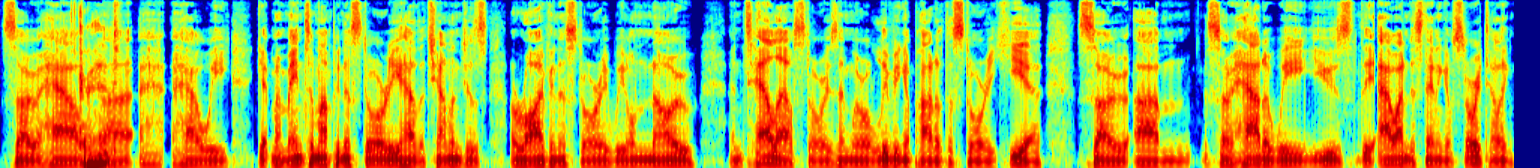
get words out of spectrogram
So how uh, how we get momentum up in a story, how the challenges arrive in a story. We all know and tell our stories, and we're all living a part of the story here. So, um, so how do we use the our understanding of storytelling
